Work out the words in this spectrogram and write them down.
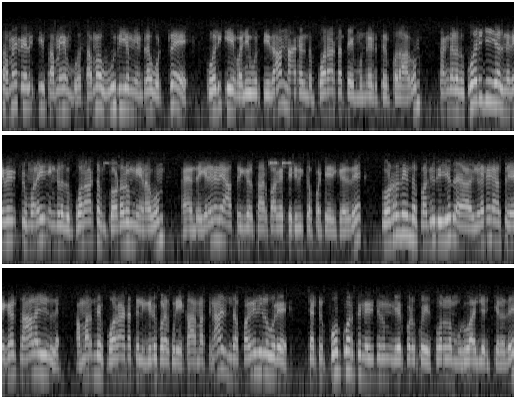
சம வேலைக்கு சமயம் சம ஊதியம் என்ற ஒற்றை கோரிக்கையை வலியுறுத்தி தான் நாங்கள் இந்த போராட்டத்தை முன்னெடுத்திருப்பதாகவும் தங்களது கோரிக்கைகள் நிறைவேற்றும் வரை எங்களது போராட்டம் தொடரும் எனவும் இந்த இடைநிலை ஆசிரியர்கள் சார்பாக தெரிவிக்கப்பட்டிருக்கிறது. தொடர்ந்து இந்த பகுதியில் அஹ், இடைநிலை ஆசிரியர்கள் சாலையில் அமர்ந்து போராட்டத்தில் ஈடுபடக்கூடிய காரணத்தினால் இந்த பகுதியில் ஒரு சற்று போக்குவரத்து நெரிசலும் ஏற்படக்கூடிய சூழலும் உருவாகி இருக்கிறது.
